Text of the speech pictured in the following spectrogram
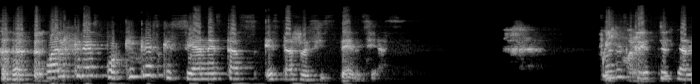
¿Cuál crees, por qué crees que sean estas, estas resistencias? ¿Cuál crees que sean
